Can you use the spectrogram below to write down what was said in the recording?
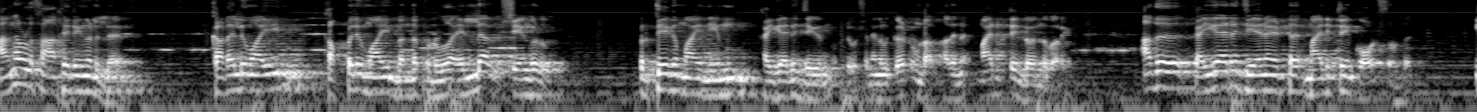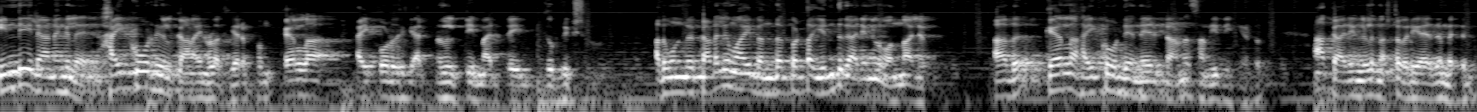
അങ്ങനെയുള്ള സാഹചര്യങ്ങളിൽ കടലുമായും കപ്പലുമായും ബന്ധപ്പെട്ടുള്ള എല്ലാ വിഷയങ്ങളും പ്രത്യേകമായി നിയമം കൈകാര്യം ചെയ്യുന്നു ഒരു പക്ഷേ നിങ്ങൾ കേട്ടിട്ടുണ്ടാകും അതിന് മാരിടൈം ലോ എന്ന് പറയും. അത് കൈകാര്യം ചെയ്യാനായിട്ട് മാരിടൈം കോഡ്സ് ഉണ്ട്. ഇന്ത്യയിലാണെങ്കിൽ ഹൈക്കോടതികൾക്കാണ് അതിനുള്ള അധികാരം ഇപ്പം കേരള ഹൈക്കോടതിക്ക് അഡ്മിറൽറ്റി മാരിടൈം ജുറിഡിക്ഷൻ അതുകൊണ്ട് കടലുമായി ബന്ധപ്പെട്ട എന്ത് കാര്യങ്ങൾ വന്നാലും അത് കേരള ഹൈക്കോടതിയെ നേരിട്ടാണ് സമീപിക്കേണ്ടത്. ആ കാര്യങ്ങൾ നഷ്ടപരിഹാരത്തിന് മറ്റും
